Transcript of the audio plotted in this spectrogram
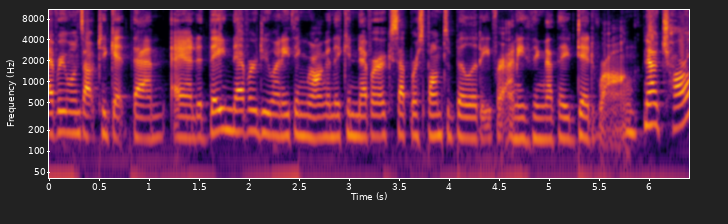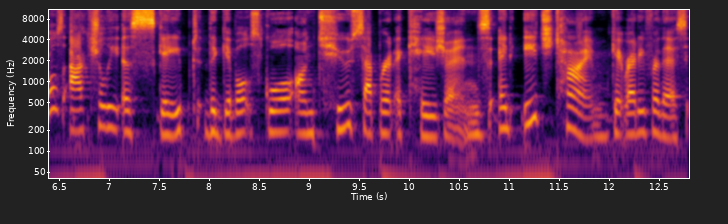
everyone's out to get them and they never do anything wrong and they can never accept responsibility for anything that they did wrong. Now, Charles actually escaped the Gibault School on two separate occasions. And each time, get ready for this,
